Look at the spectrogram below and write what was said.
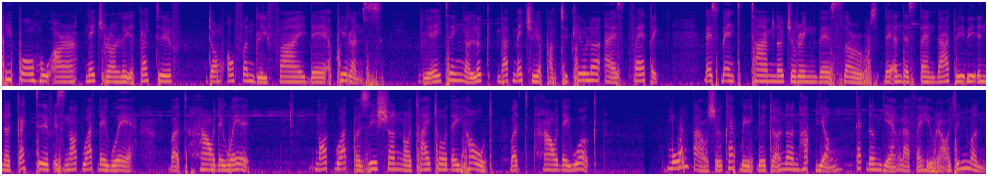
People who are naturally attractive don't often refine their appearance, creating a look that matches a particular aesthetic. They spend time nurturing their souls. They understand that being attractive is not what they wear, but how they wear it. Not what position or title they hold, but how they work. Muốn tạo sự khác biệt để trở nên hấp dẫn, cách đơn giản là phải hiểu rõ chính mình.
